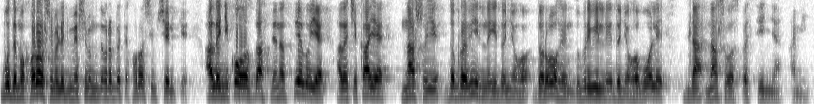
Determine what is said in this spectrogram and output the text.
будемо хорошими людьми, що ми будемо робити хороші вчинки, але нікого з нас не насилує, але чекає нашої добровільної до нього дороги, добровільної до нього волі для нашого спасіння. Амінь.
